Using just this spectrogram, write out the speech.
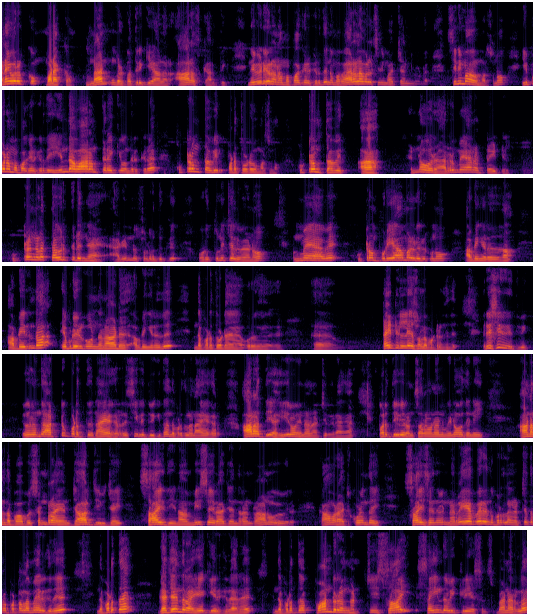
அனைவருக்கும் வணக்கம். நான் உங்கள் பத்திரிகையாளர் ஆர் எஸ் கார்த்திக். இந்த வீடியோவில் நம்ம பார்க்க இருக்கிறது நம்ம வேற லெவல் சினிமா சேனலோட சினிமா விமர்சனம். இப்போ நம்ம பார்க்க இருக்கிறது இந்த வாரம் திரைக்கு வந்திருக்கிற குற்றம் தவிர் படத்தோட விமர்சனம். குற்றம் தவிர் ஆ என்ன ஒரு அருமையான டைட்டில் குற்றங்களை தவிர்த்துடுங்க அப்படின்னு சொல்கிறதுக்கு ஒரு துணிச்சல் வேணும். உண்மையாகவே குற்றம் புரியாமல் இருக்கணும் அப்படிங்கிறது தான். அப்படி இருந்தால் எப்படி இருக்கும் இந்த நாடு அப்படிங்கிறது இந்த படத்தோட ஒரு டைட்டில்லே சொல்லப்பட்டிருக்குது. ரிஷி ரித்விக். இவர் வந்து அட்டுப்படத்து நாயகர். ரிஷி ரித்விக் தான் இந்த படத்தில் நாயகர். ஆராத்தியா ஹீரோயினாக நடிச்சிருக்கிறாங்க? பருத்தி வீரன் சரவணன் வினோதினி ஆனந்த பாபு சென்ராயன் ஜார்ஜி விஜய் சாய் தீனா மீசை ராஜேந்திரன் ராணுவ வீரர் காமராஜ் குழந்தை சாய் சேந்தவன் நிறைய பேர் இந்த படத்தில் நட்சத்திர பட்டலமே இருக்குது. இந்த படத்தை கஜேந்திரா இயக்கி இருக்கிறாரு இந்த படத்தை பாண்டுரங்கன் ஸ்ரீ சாய் சைந்தவி கிரியேஷன்ஸ் பேனரில்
